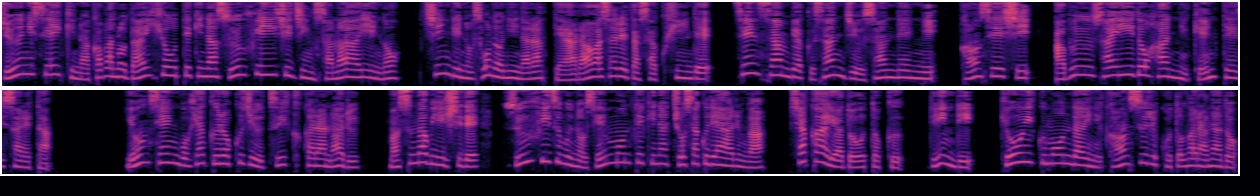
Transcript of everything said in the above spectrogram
12世紀半ばの代表的なスーフィー詩人サナーイーの真理の園に倣って表された作品で、1333年に完成し、アブーサイード藩に検定された。4560追句からなるマスナビー氏でスーフィズムの専門的な著作であるが、社会や道徳、倫理、教育問題に関する事柄など、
